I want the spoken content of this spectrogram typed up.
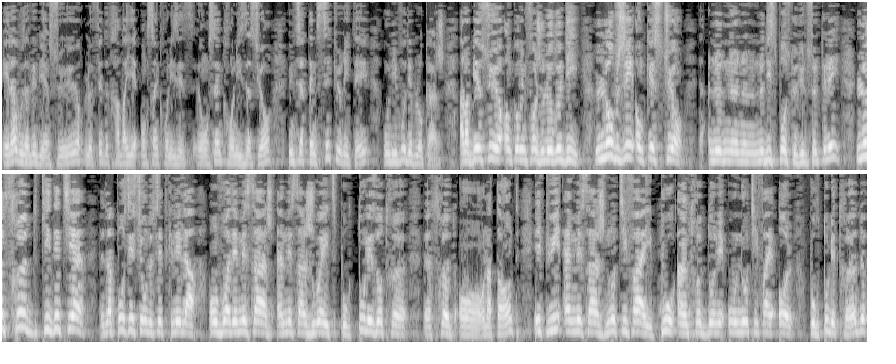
Et là, vous avez bien sûr le fait de travailler en, synchronisation, une certaine sécurité au niveau des blocages. Alors, bien sûr, encore une fois, je le redis, l'objet en question ne, dispose que d'une seule clé. Le thread qui détient la possession de cette clé-là envoie des messages, un message wait pour tous les autres euh, threads en, en attente, et puis un message message notify pour un thread donné ou notify all pour tous les threads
